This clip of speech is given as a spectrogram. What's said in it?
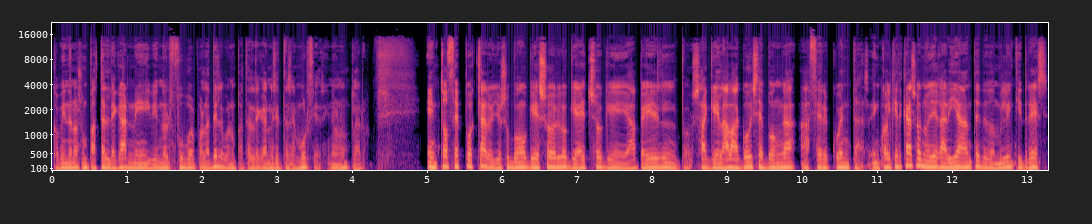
comiéndonos un pastel de carne y viendo el fútbol por la tele. Bueno, un pastel de carne si estás en Murcia, si no, no, claro. Entonces, pues claro, yo supongo que eso es lo que ha hecho que Apple pues, saque el abaco y se ponga a hacer cuentas. En cualquier caso, no llegaría antes de 2023.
